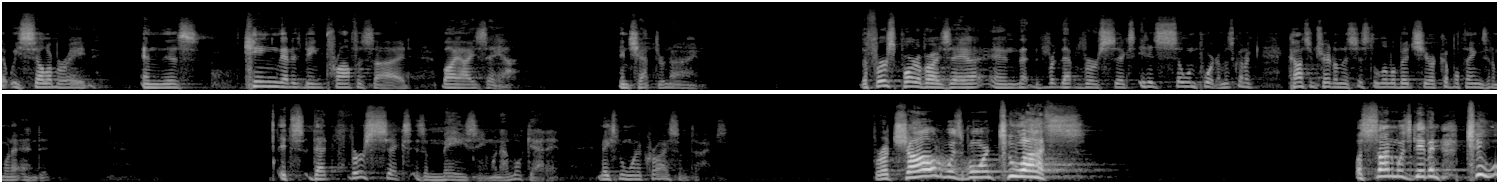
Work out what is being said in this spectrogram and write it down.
that we celebrate and this king that is being prophesied by Isaiah in chapter 9. The first part of Isaiah and that, that verse 6, it is so important. I'm just going to concentrate on this just a little bit, share a couple things, and I'm going to end it. It's that verse 6 is amazing when I look at it. It makes me want to cry sometimes. For a child was born to us. A son was given to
